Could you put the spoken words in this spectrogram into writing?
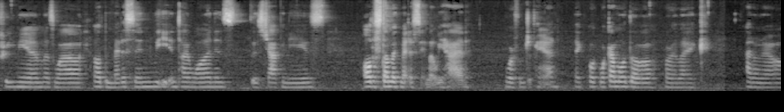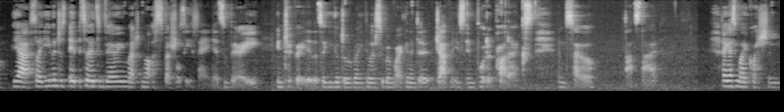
premium as well. All the medicine we eat in Taiwan is is Japanese. All the stomach medicine that we had were from Japan, like wakamoto or like I don't know. Yeah, so like even just it, so it's very much not a specialty thing. It's very integrated. It's like you go to a regular supermarket and the Japanese imported products, and so that's that. I guess my question,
